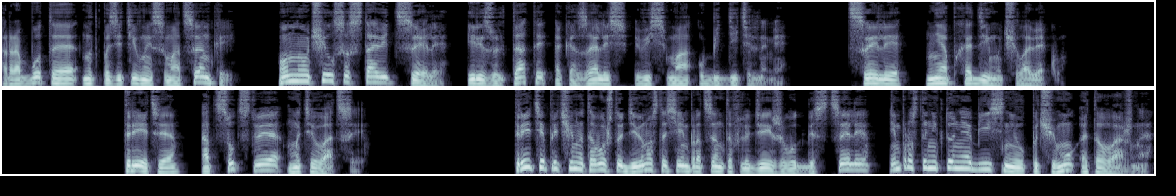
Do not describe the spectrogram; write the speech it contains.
работая над позитивной самооценкой, он научился ставить цели, и результаты оказались весьма убедительными. Цели необходимы человеку. Третье. Отсутствие мотивации. Третья причина того, что 97% людей живут без цели, им просто никто не объяснил, почему это важно.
